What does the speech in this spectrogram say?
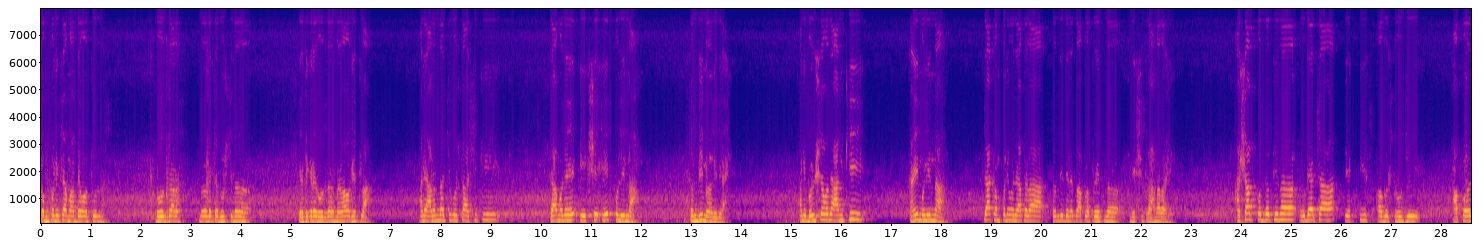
कंपनीच्या माध्यमातून रोजगार मिळवण्याच्या दृष्टीनं त्या ठिकाणी रोजगार मेळावा घेतला. आणि आनंदाची गोष्ट अशी की त्यामध्ये एकशे एक मुलींना संधी मिळालेली आहे. आणि भविष्यामध्ये आणखी काही मुलींना त्या कंपनीमध्ये आपल्याला संधी देण्याचा आपला प्रयत्न निश्चित राहणार आहे. अशाच पद्धतीनं उद्याच्या एकतीस ऑगस्ट रोजी आपण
